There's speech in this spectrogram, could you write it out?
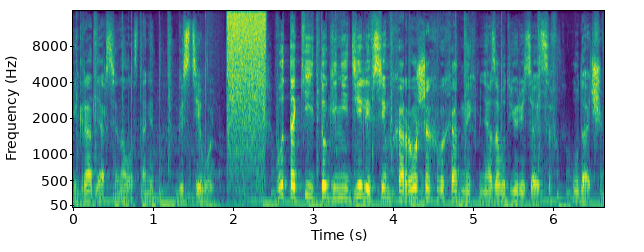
Игра для Арсенала станет гостевой. Вот такие итоги недели. Всем хороших выходных. Меня зовут Юрий Зайцев. Удачи!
